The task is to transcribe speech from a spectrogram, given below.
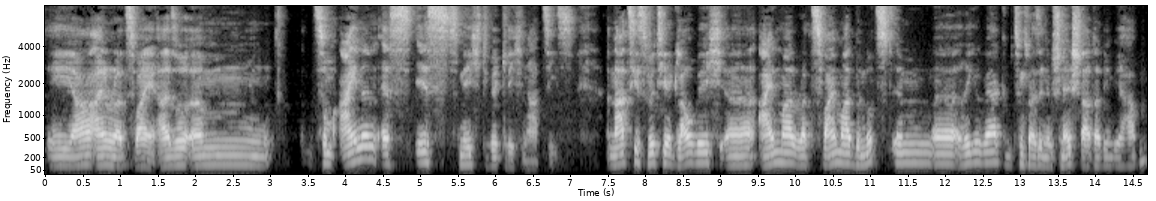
Ja, ein oder zwei. Also, ähm, zum einen, es ist nicht wirklich Nazis. Nazis wird hier, glaube ich, äh, einmal oder zweimal benutzt im äh, Regelwerk, beziehungsweise in dem Schnellstarter, den wir haben.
